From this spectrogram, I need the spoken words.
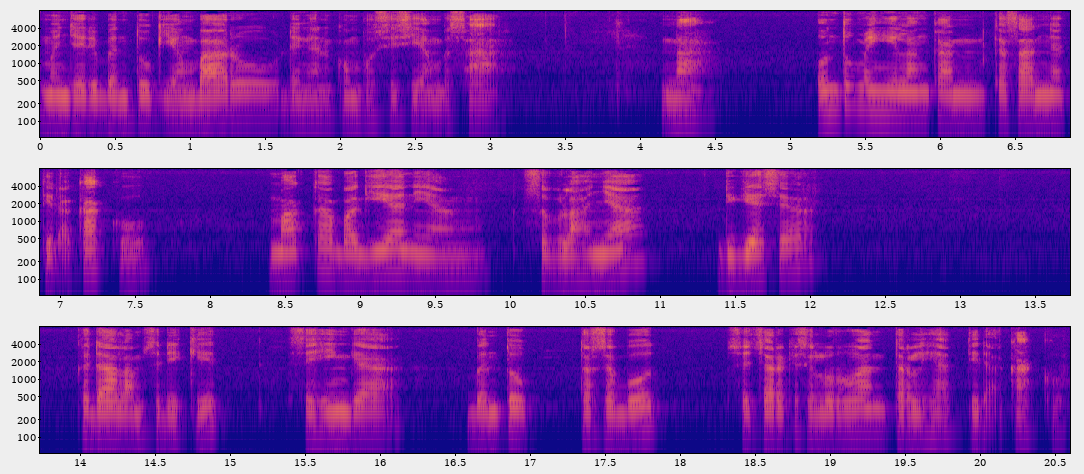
menjadi bentuk yang baru dengan komposisi yang besar. Nah, untuk menghilangkan kesannya tidak kaku, maka bagian yang sebelahnya digeser ke dalam sedikit sehingga bentuk tersebut secara keseluruhan terlihat tidak kaku.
